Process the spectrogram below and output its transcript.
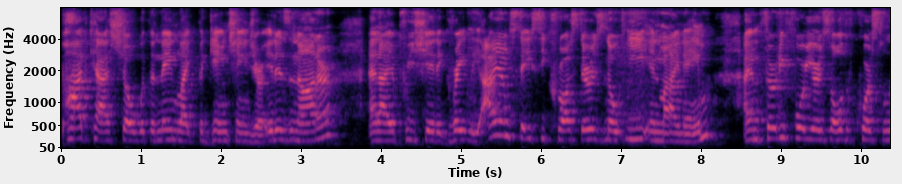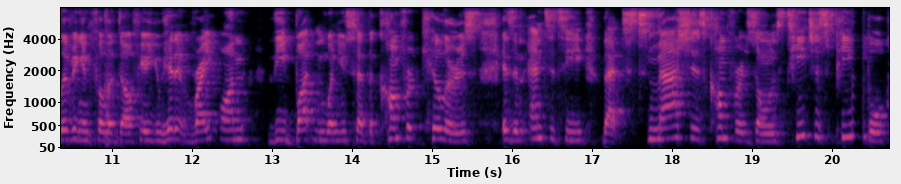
podcast show with a name like The Game Changer. It is an honor and I appreciate it greatly. I am Stacy Cross. There is no E in my name. I am 34 years old, of course, living in Philadelphia. You hit it right on the button when you said the comfort killers is an entity that smashes comfort zones, teaches people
